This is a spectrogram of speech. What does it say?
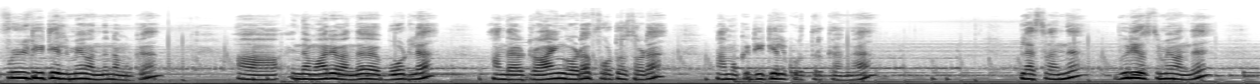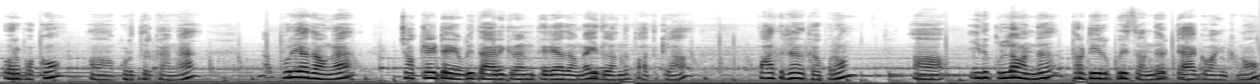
ஃபுல் டீட்டெயிலுமே வந்து நமக்கு இந்த மாதிரி வந்து போர்டில் அந்த ட்ராயிங்கோட ஃபோட்டோஸோட நமக்கு டீட்டெயில் கொடுத்துருக்காங்க. ப்ளஸ் வந்து வீடியோஸுமே வந்து ஒரு பக்கம் கொடுத்துருக்காங்க. புரியாதவங்க சாக்லேட்டை எப்படி தயாரிக்கிறான்னு தெரியாதவங்க இதில் வந்து பார்த்துக்கலாம். பார்த்துட்டு அதுக்கப்புறம் இதுக்குள்ளே வந்து தேர்ட்டி ருபீஸ் வந்து டேக் வாங்கிக்கணும்.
